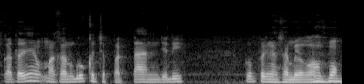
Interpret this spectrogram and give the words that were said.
Katanya makan gue kecepatan jadi gue pengen sambil ngomong.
